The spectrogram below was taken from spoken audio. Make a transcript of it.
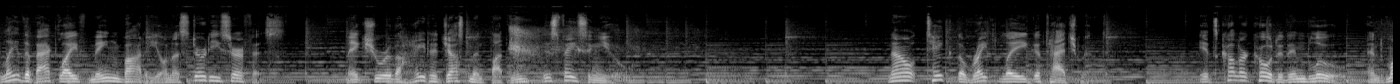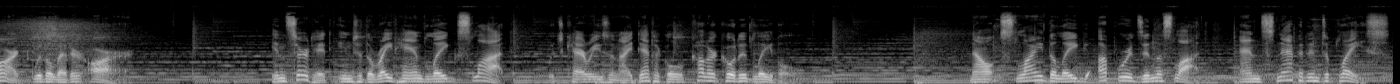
Lay the Backlife main body on a sturdy surface. Make sure the height adjustment button is facing you. Now take the right leg attachment. It's color-coded in blue and marked with the letter R. Insert it into the right-hand leg slot, which carries an identical color-coded label. Now slide the leg upwards in the slot and snap it into place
